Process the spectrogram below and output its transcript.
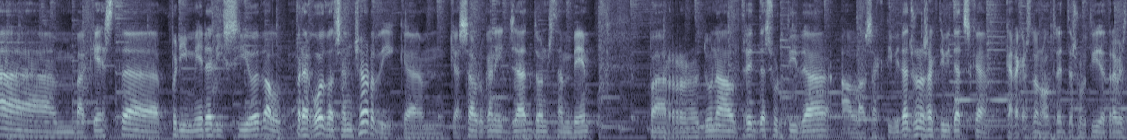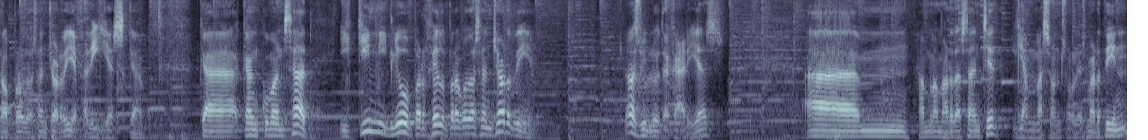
amb aquesta primera edició del Pregó de Sant Jordi que, que s'ha organitzat doncs, també per donar el tret de sortida a les activitats, unes activitats que, que ara que es dona el tret de sortida a través del Pregó de Sant Jordi ja fa dies que, que, que han començat. I qui millor per fer el Pregó de Sant Jordi? Les bibliotecàries. Um, amb la Marta Sánchez i amb la Sonsoles Martín,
